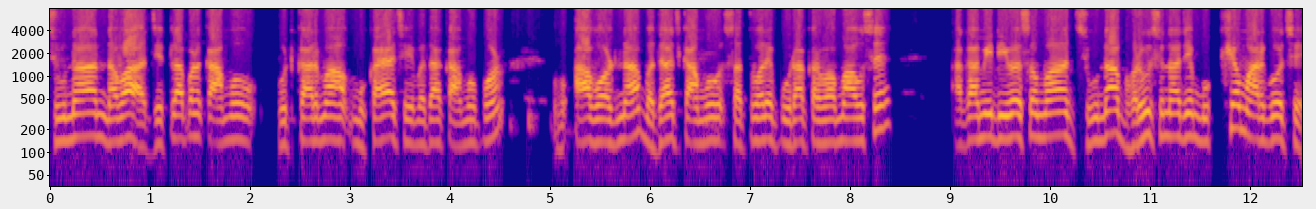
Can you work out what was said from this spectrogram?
જૂના નવા જેટલા પણ કામો ભૂતકાળમાં મુકાયા છે એ બધા કામો પણ આ વોર્ડના બધા જ કામો સત્વરે પૂરા કરવામાં આવશે. આગામી દિવસોમાં જૂના ભરૂચના જે મુખ્ય માર્ગો છે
